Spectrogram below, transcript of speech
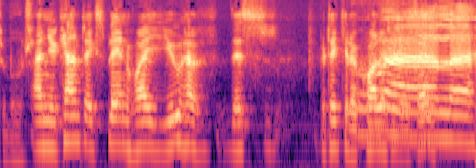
Suppose. And you can't explain why you have this particular quality yourself. Well, uh,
